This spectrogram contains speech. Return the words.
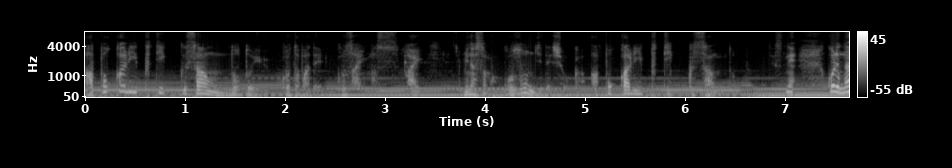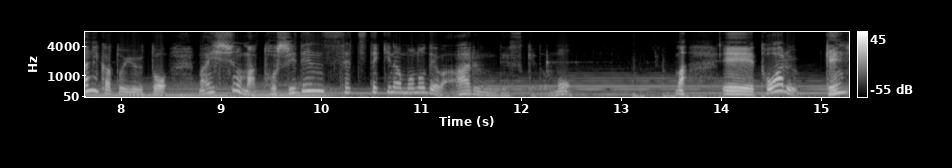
アポカリプティックサウンドという言葉でございます。はい。皆様ご存知でしょうか？アポカリプティックサウンドですね。これ何かというと、まあ、一種のま都市伝説的なものではあるんですけどもまあ、えーとある現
